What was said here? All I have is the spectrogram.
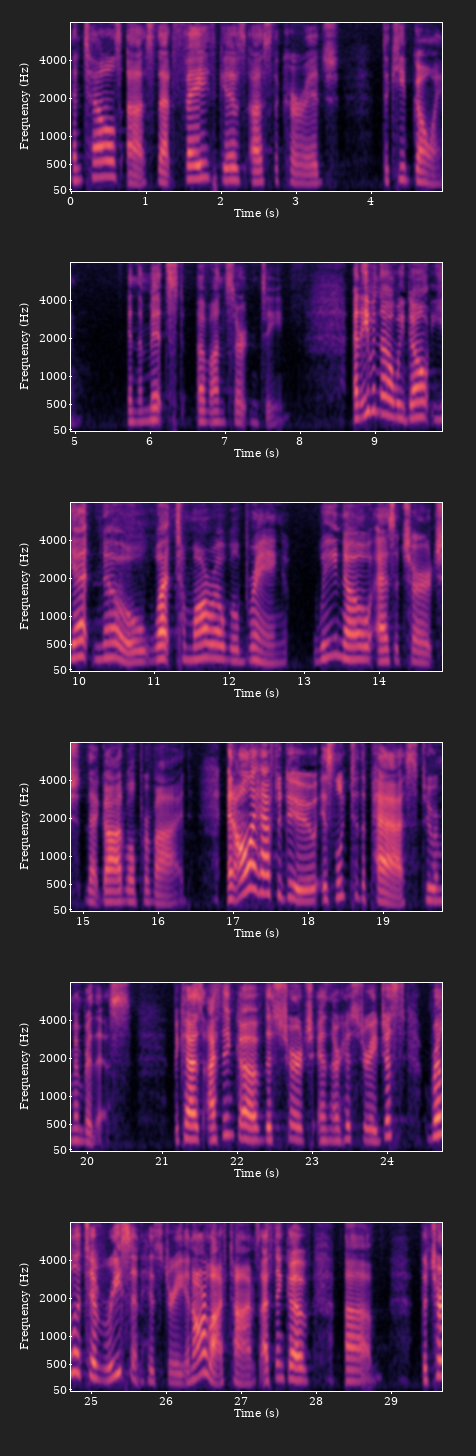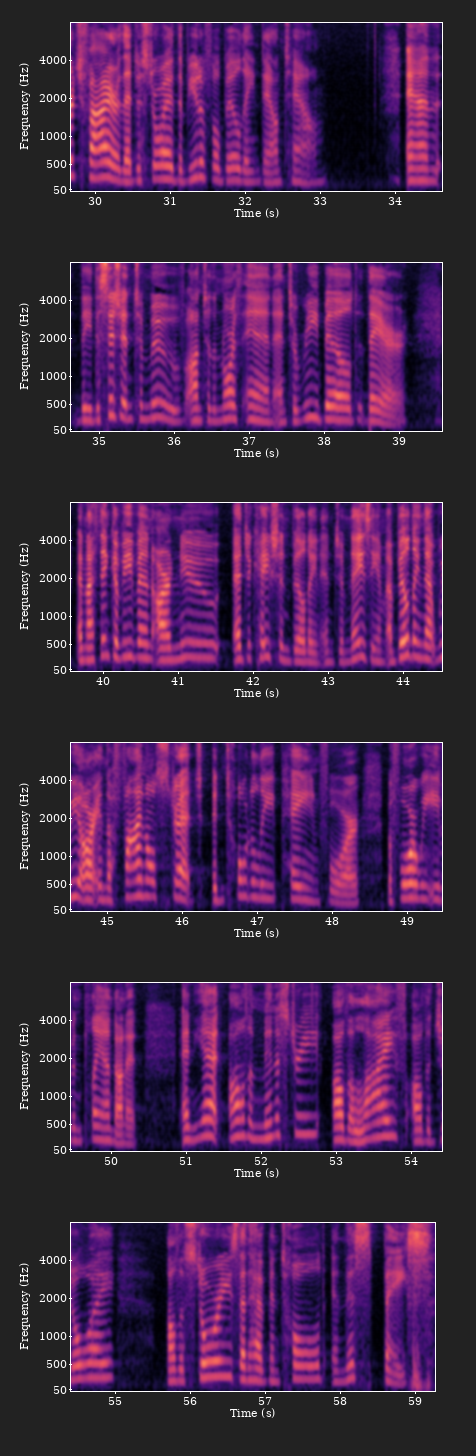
and tells us that faith gives us the courage to keep going in the midst of uncertainty. And even though we don't yet know what tomorrow will bring, we know as a church that God will provide. And all I have to do is look to the past to remember this. Because I think of this church and their history, just relative recent history in our lifetimes. I think of um, the church fire that destroyed the beautiful building downtown and the decision to move onto the north end and to rebuild there and I think of even our new education building and gymnasium, a building that we are in the final stretch and totally paying for before we even planned on it. And yet, all the ministry, all the life, all the joy, all the stories that have been told in this space,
